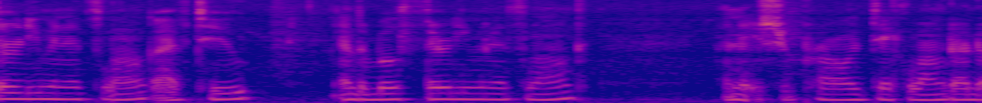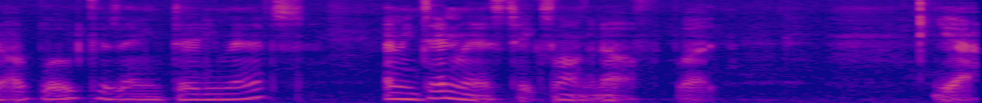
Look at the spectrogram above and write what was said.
30 minutes long. I have two, and they're both 30 minutes long. And it should probably take a long time to upload because I mean 30 minutes. I mean 10 minutes takes long enough, but yeah,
